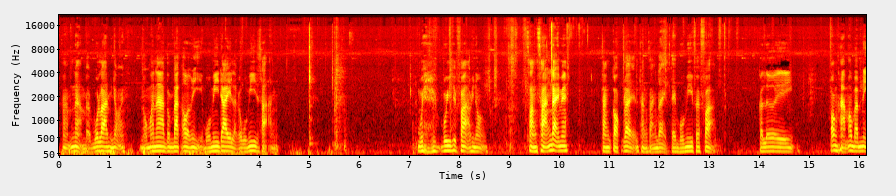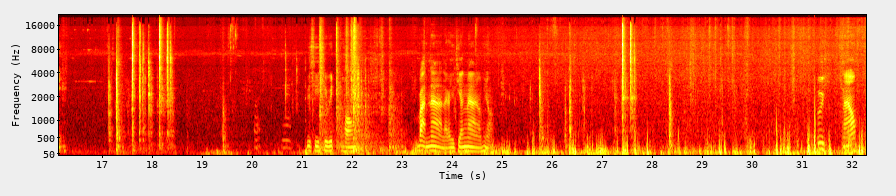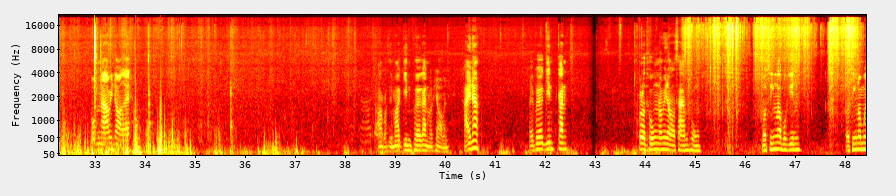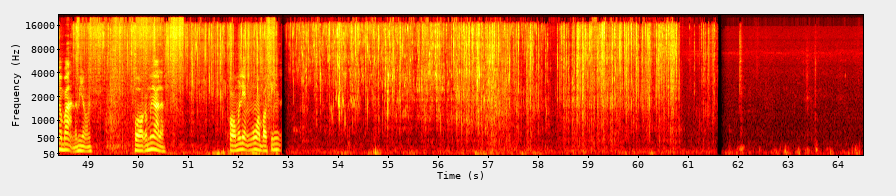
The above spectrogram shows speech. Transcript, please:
อาบน้ำแบบโบราณพี่น้อยหนองมาหน้าต้องตักเอาแบบนี้บ่มีได้หล่ะก็บ่มีสาง บุยบุยไฟฟ้าพี่น้อง สั่งสางได้ไหมสั่งกอกได้สั่งสางได้ แต่บ่มีไฟฟ้า ก็เลย ต้องหามเอาแบบนี้ วิถีชีวิตของบ้านหน้าแล้วก็อยู่เที่ยงหน้าเนาะพี่น้องอุ้ยหนาวลมหนาวพี่น้องเลย เอาก็สิมากินเพอกันมาพี่น้องมันใครนะไปเพอกินกันคนละทุงเนาะพี่น้องสามทุงบอซิงเราบอกินบอซิงเราเมื่อบ้านแล้วพี่น้องพอกับเมื่อละพอมาเลี้ยงงัวเบาซิง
